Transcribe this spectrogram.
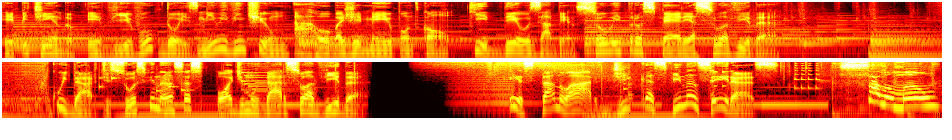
Repetindo, evivo2021@gmail.com. Que Deus abençoe e prospere a sua vida. Cuidar de suas finanças pode mudar sua vida. Está no ar Dicas Financeiras. Salomão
